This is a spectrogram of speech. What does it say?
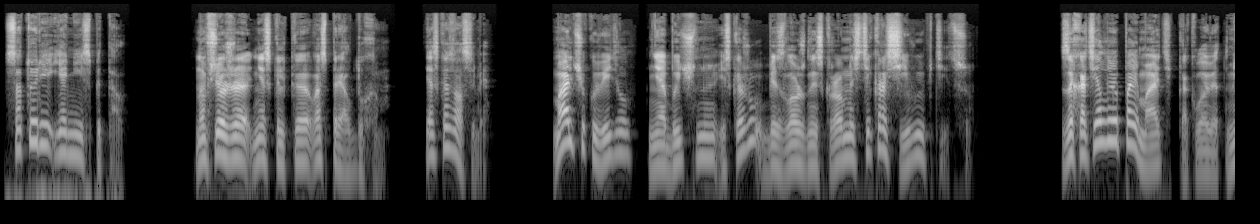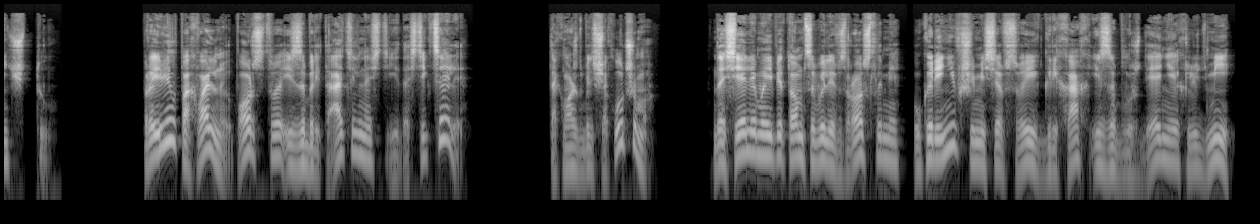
Сатори я не испытал, но все же несколько воспрял духом. Я сказал себе, мальчик увидел необычную и, скажу, без ложной скромности, красивую птицу. Захотел ее поймать, как ловят мечту. Проявил похвальное упорство, изобретательность и достиг цели. Так может быть все к лучшему? Доселе мои питомцы были взрослыми, укоренившимися в своих грехах и заблуждениях людьми.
